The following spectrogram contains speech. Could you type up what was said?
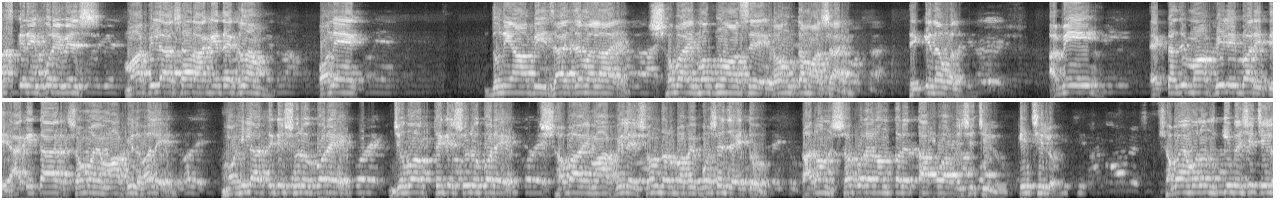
আজকের এই পরিবেশ মাহফিলে আসার আগে দেখলাম, অনেক দুনিয়াবি জায়জে মেলায় সবাই মগ্ন আছে রং তামাশায়। ঠিক কিনা বলে? আমি একটা যে মাহফিল এই বাড়িতে, আগেকার সময় মাহফিল হলে মহিলা থেকে শুরু করে, যুবক থেকে শুরু করে সবাই মাহফিলে সুন্দরভাবে বসে যাইতো, কারণ সকলের অন্তরে তাকওয়া বেশি ছিল। কি ছিল? সবাই বলুন, কি বেশি ছিল?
